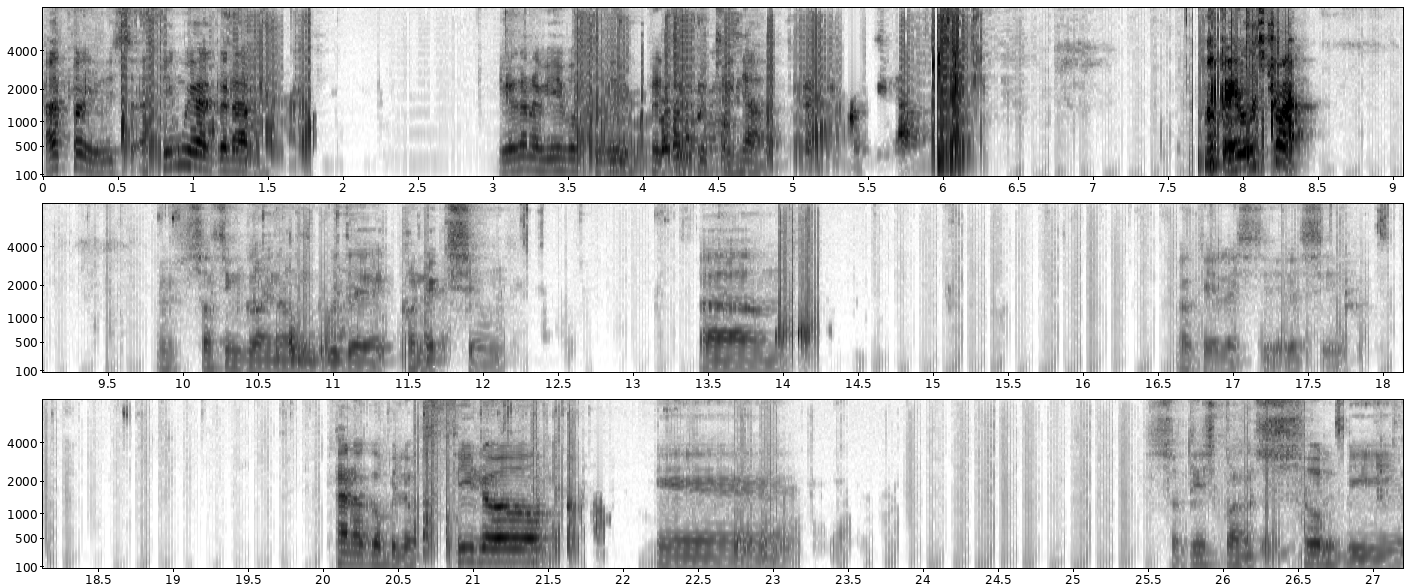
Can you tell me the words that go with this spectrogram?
actually I think we are gonna we are gonna be able to do it pretty quickly now Okay, let's try. There's something going on with the connection. Um, okay, let's see, let's see. Cannot go below zero. Uh, so this one should be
